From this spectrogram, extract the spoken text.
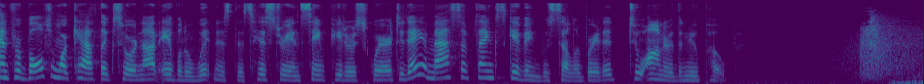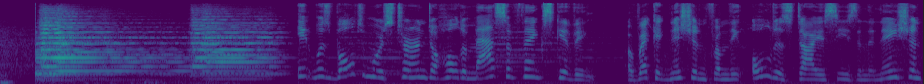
And for Baltimore Catholics who are not able to witness this history in St. Peter's Square, today a Mass of Thanksgiving was celebrated to honor the new Pope. It was Baltimore's turn to hold a Mass of Thanksgiving, a recognition from the oldest diocese in the nation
